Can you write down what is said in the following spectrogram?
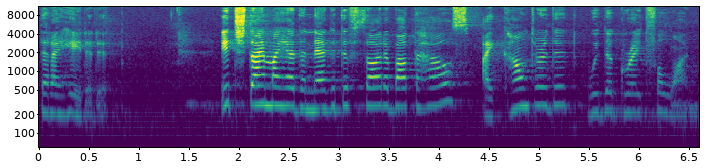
that I hated it. Each time I had a negative thought about the house, I countered it with a grateful one.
